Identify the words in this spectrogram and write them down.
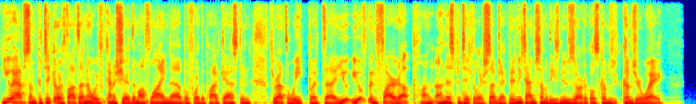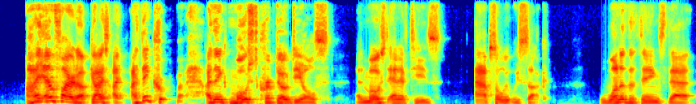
you have some particular thoughts. I know we've kind of shared them offline uh, before the podcast and throughout the week, but you you've been fired up on on this particular subject. Anytime some of these news articles comes comes your way. I am fired up, guys. I, I think I think most crypto deals and most NFTs absolutely suck. One of the things that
